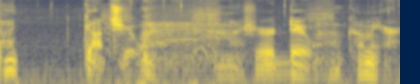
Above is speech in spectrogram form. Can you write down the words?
I got you. I sure do. Come here.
